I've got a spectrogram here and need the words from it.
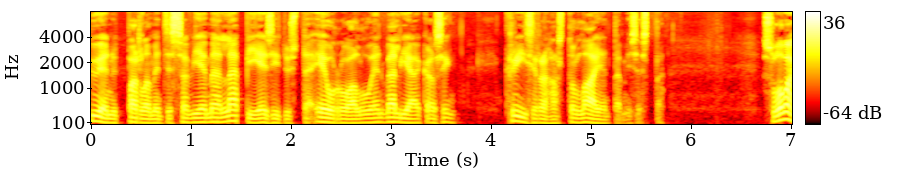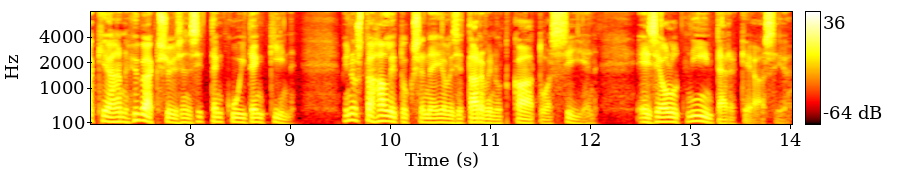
kyennyt parlamentissa viemään läpi esitystä euroalueen väliaikaisen kriisirahaston laajentamisesta. Slovakiahan hyväksyi sen sitten kuitenkin. Minusta hallituksen ei olisi tarvinnut kaatua siihen. Ei se ollut niin tärkeä asia.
